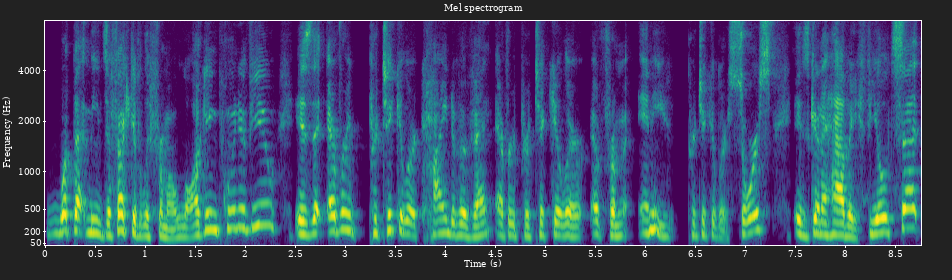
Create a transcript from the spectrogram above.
what that means effectively from a logging point of view is that every particular kind of event, every particular uh, from any particular source, is going to have a field set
